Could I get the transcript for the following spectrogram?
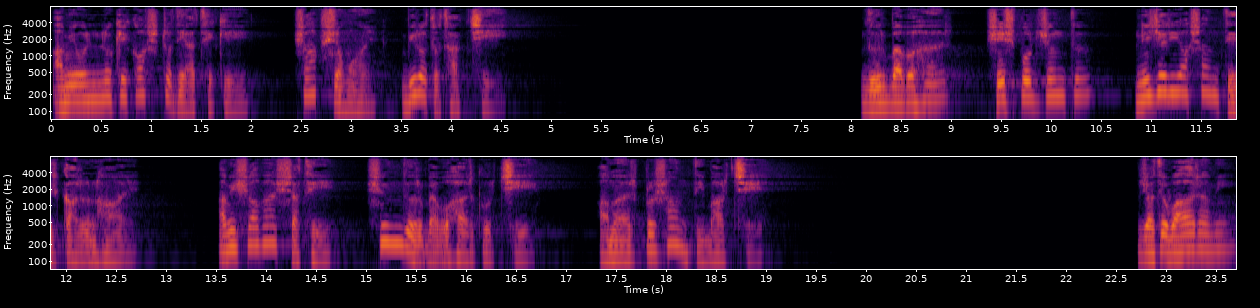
আমি অন্যকে কষ্ট দেয়া থেকে সব সময় বিরত থাকছি। দুর্ব্যবহার শেষ পর্যন্ত নিজেরই অশান্তির কারণ হয়। আমি সবার সাথে সুন্দর ব্যবহার করছি, আমার প্রশান্তি বাড়ছে। যতবার আমি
